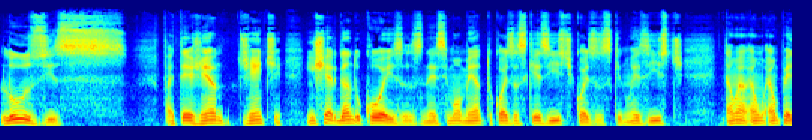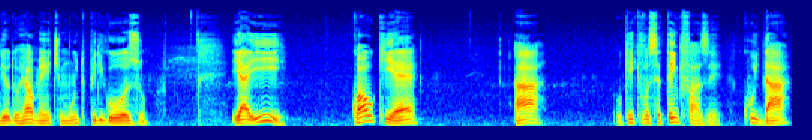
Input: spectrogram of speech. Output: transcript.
luzes, vai ter gente enxergando coisas nesse momento, coisas que existem, coisas que não existem. Então é, é, um, é um período realmente muito perigoso. E aí, qual que é a o que que você tem que fazer? Cuidar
